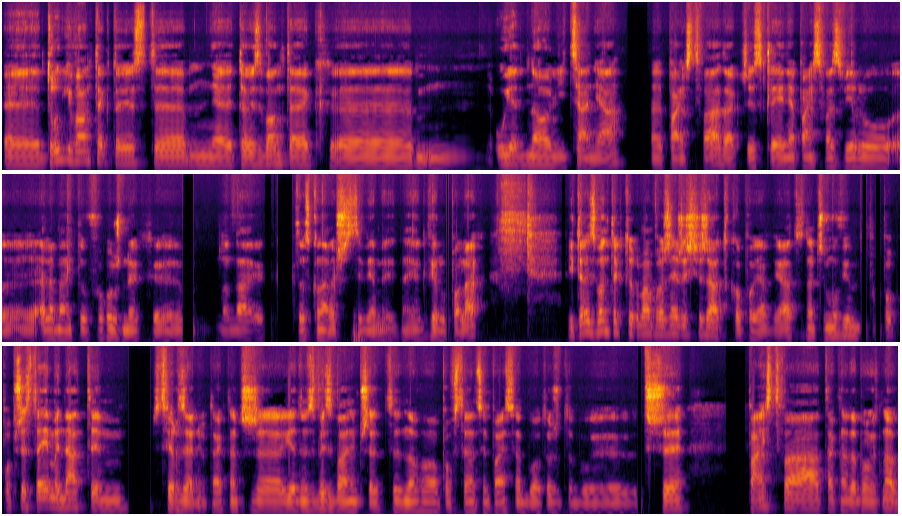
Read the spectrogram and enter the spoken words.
E, Drugi wątek to jest, e, to jest wątek e, ujednolicania państwa, tak? czyli sklejenia państwa z wielu elementów różnych, no, na, jak doskonale wszyscy wiemy, na jak wielu polach. I to jest wątek, który mam wrażenie, że się rzadko pojawia. To znaczy, mówimy, po, poprzestajemy na tym stwierdzeniu, tak? Znaczy, że jednym z wyzwań przed nowo powstającym państwem było to, że to były trzy państwa, tak na dobrą, no,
